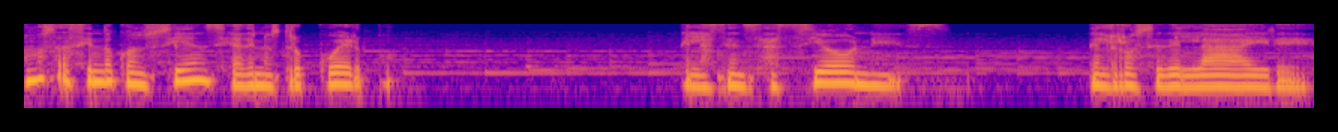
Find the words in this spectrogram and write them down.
vamos haciendo conciencia de nuestro cuerpo, de las sensaciones, del roce del aire,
